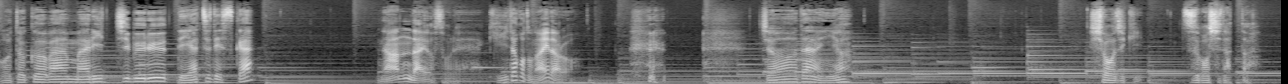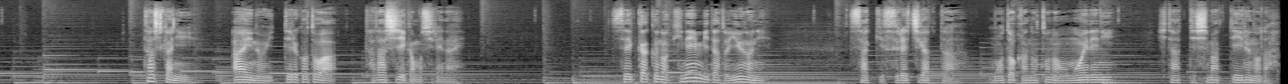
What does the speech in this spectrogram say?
男版マリッジブルーってやつですか？なんだよそれ。聞いたことないだろ。冗談よ。正直、図星だった。確かに、愛の言ってることは正しいかもしれない。せっかくの記念日だというのに、さっきすれ違った元カノとの思い出に浸ってしまっているのだ。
